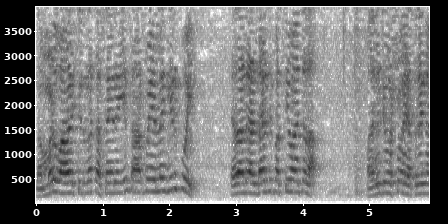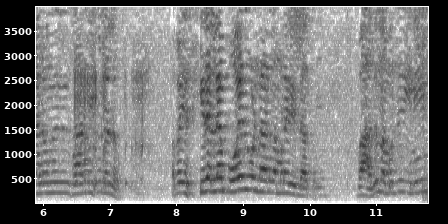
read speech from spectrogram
നമ്മൾ വാങ്ങിച്ചിരുന്ന കസേരയും ടാർപ്പയും എല്ലാം കീറിപ്പോയി ഏതാണ്ട് രണ്ടായിരത്തി പത്തി വാങ്ങിച്ചതാ. പതിനഞ്ച് വർഷമായി. അത്രയും കാലം ഒന്നും ഇത് സാധനം നിൽക്കില്ലല്ലോ അപ്പൊ ഇതെല്ലാം പോയത് കൊണ്ടാണ് നമ്മളതിൽ ഇല്ലാത്തത്. അപ്പൊ അത് നമുക്ക് ഇനിയും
